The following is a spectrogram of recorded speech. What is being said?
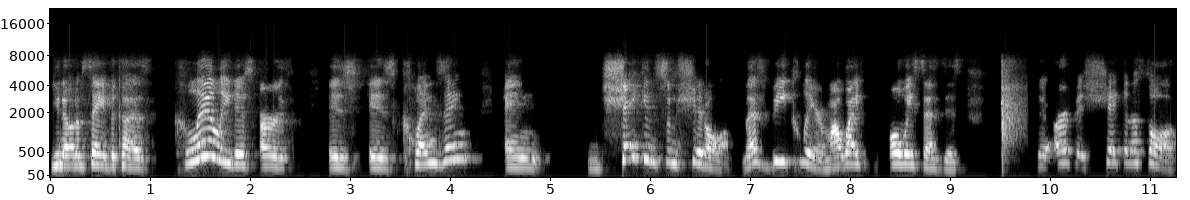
You know what I'm saying? Because clearly this earth is is cleansing and shaking some shit off. Let's be clear. My wife always says this. The earth is shaking us off.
